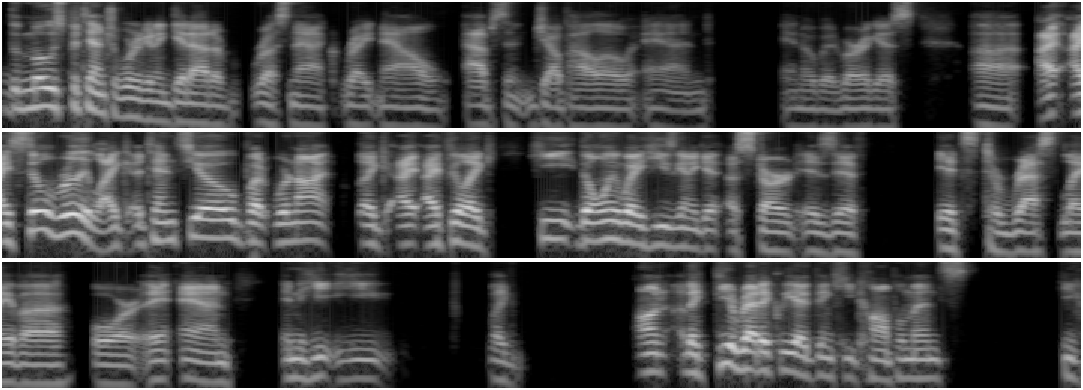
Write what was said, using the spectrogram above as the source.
the most potential we're going to get out of Rusnak right now, absent Paulo and and Obed Vargas. Uh, I I still really like Atencio, but we're not like I I feel like he the only way he's going to get a start is if it's to rest Leyva or and and he he like on like theoretically I think he complements he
